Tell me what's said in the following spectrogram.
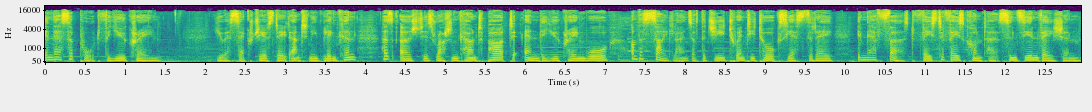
in their support for Ukraine. US Secretary of State Antony Blinken has urged his Russian counterpart to end the Ukraine war on the sidelines of the G20 talks yesterday in their first face to face contact since the invasion.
